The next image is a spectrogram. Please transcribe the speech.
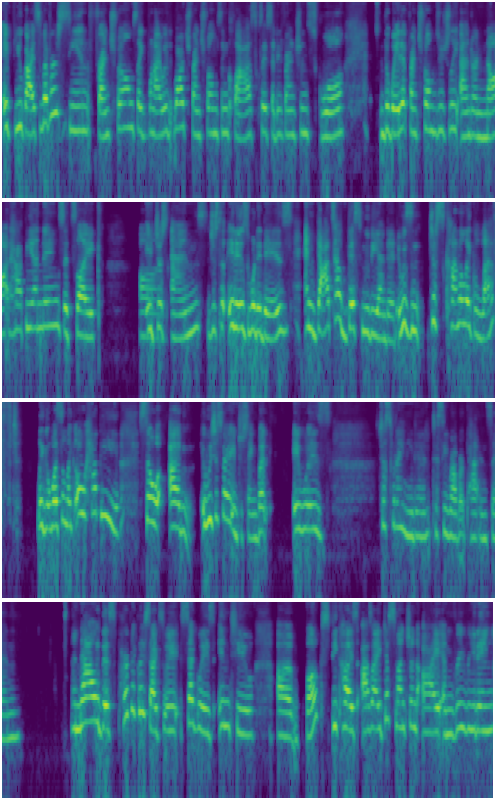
if you guys have ever seen french films like when i would watch french films in class because i studied french in school the way that french films usually end are not happy endings it's like it uh. just ends just it is what it is and that's how this movie ended it was just kind of like left like it wasn't like, oh, happy. So um, it was just very interesting, but it was just what I needed to see Robert Pattinson. And now this perfectly segue, segues into uh, books because, as I just mentioned, I am rereading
